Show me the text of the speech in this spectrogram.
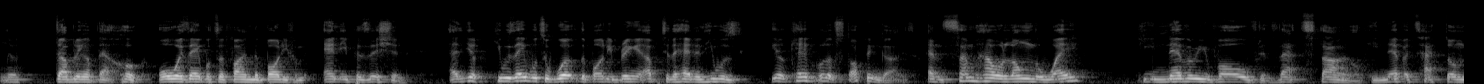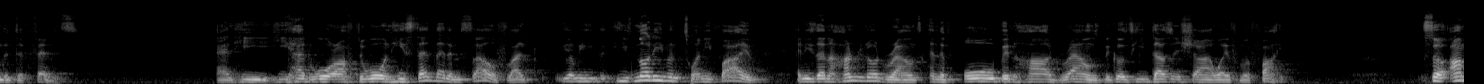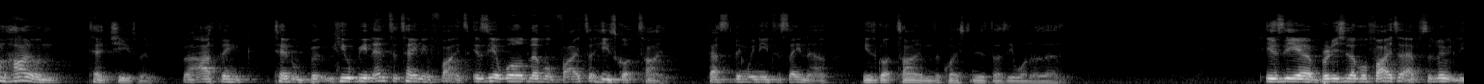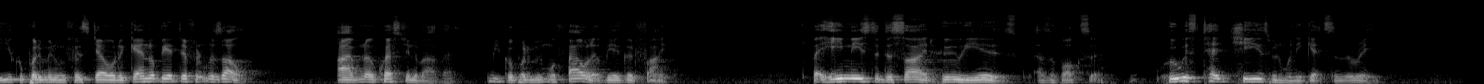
You know, doubling up that hook, always able to find the body from any position and you know, he was able to work the body, bring it up to the head, and he was you know capable of stopping guys. And somehow along the way, he never evolved that style. He never tacked on the defense. And he he had war after war, and he said that himself. Like you know, mean, he's not even 25, and he's done 100 odd rounds, and they've all been hard rounds because he doesn't shy away from a fight. So I'm high on Ted Cheeseman. I think Ted will be, he'll be an entertaining fight. Is he a world level fighter? He's got time. That's the thing we need to say now. He's got time. The question is, does he want to learn? Is he a British level fighter? Absolutely. You could put him in with Fitzgerald again, it'll be a different result. I have no question about that. You could put him in with Fowler, it'll be a good fight. But he needs to decide who he is as a boxer. Who is Ted Cheeseman when he gets in the ring?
